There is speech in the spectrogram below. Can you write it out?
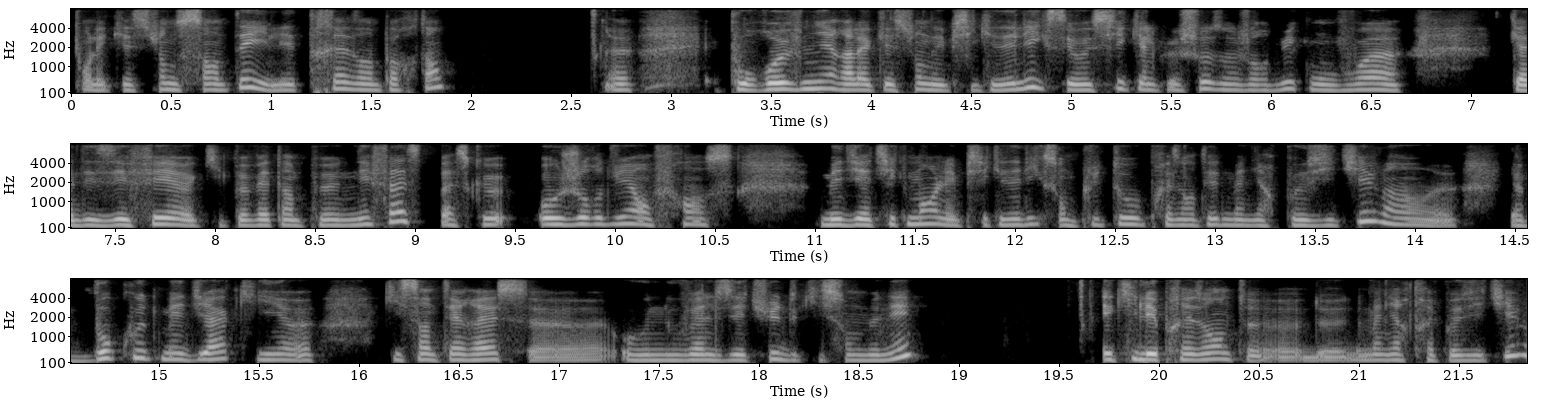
pour les questions de santé, il est très important. Euh, pour revenir à la question des psychédéliques, c'est aussi quelque chose aujourd'hui qu'on voit qui a des effets euh, qui peuvent être un peu néfastes parce qu'aujourd'hui en France, médiatiquement, les psychédéliques sont plutôt présentés de manière positive. Hein. Il y a beaucoup de médias qui, euh, s'intéressent aux nouvelles études qui sont menées et qui les présentent de, manière très positive.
